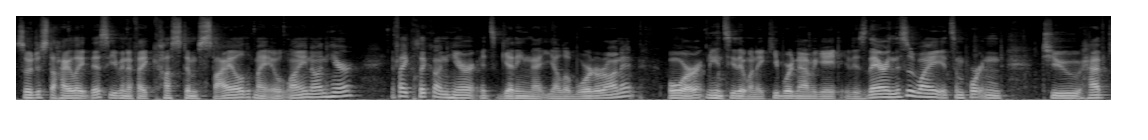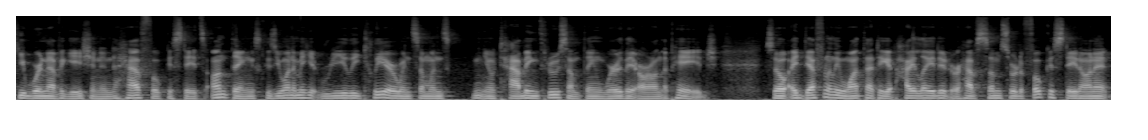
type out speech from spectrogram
So just to highlight this, even if I custom styled my outline on here, if I click on here, it's getting that yellow border on it. Or you can see that when I keyboard navigate, it is there. And this is why it's important to have keyboard navigation and to have focus states on things because you want to make it really clear when someone's you know tabbing through something where they are on the page. So I definitely want that to get highlighted or have some sort of focus state on it.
